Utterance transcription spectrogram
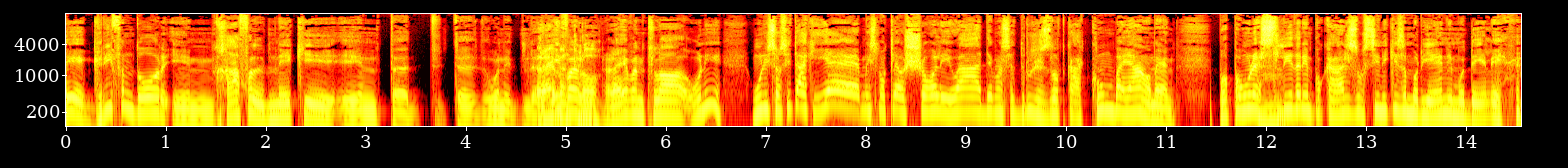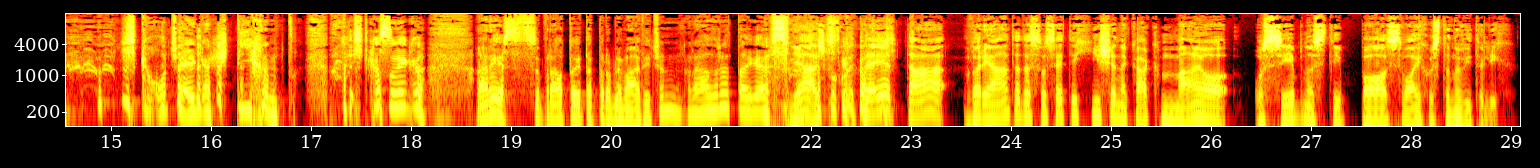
te Gryffindor in Hufflepuff in Ravenclaw, Ravenclaw oni, oni so vsi taki, je, mi smo kle v šoli, da se družiš zelo tako, kumba ja, men. Pa pa une mm. slider in pokaže, so vsi neki zamorjeni modeli. Skoče enega štihant. Tako sem rekel, a res, se pravi, to je ta problematičen razred. ja, škoko, je ta varianta, da so vse te hiše nekako imajo osebnosti po svojih ustanoviteljih.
